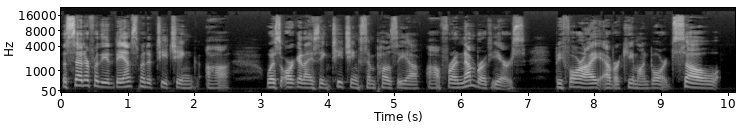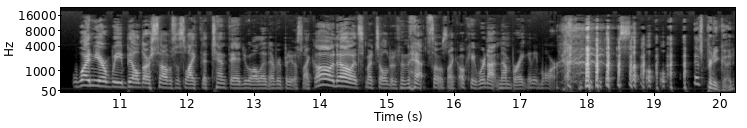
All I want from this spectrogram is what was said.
the Center for the Advancement of Teaching uh, was organizing teaching symposia uh, for a number of years before I ever came on board. So one year we billed ourselves as like the 10th annual, and everybody was like, oh no, it's much older than that. So it was like, okay, we're not numbering anymore. so, That's pretty good.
